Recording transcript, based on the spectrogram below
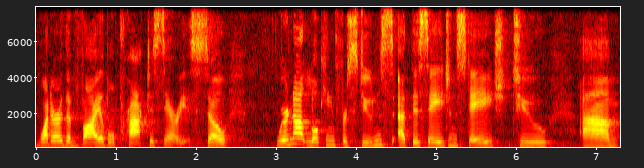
What are the viable practice areas? So we're not looking for students at this age and stage to um,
